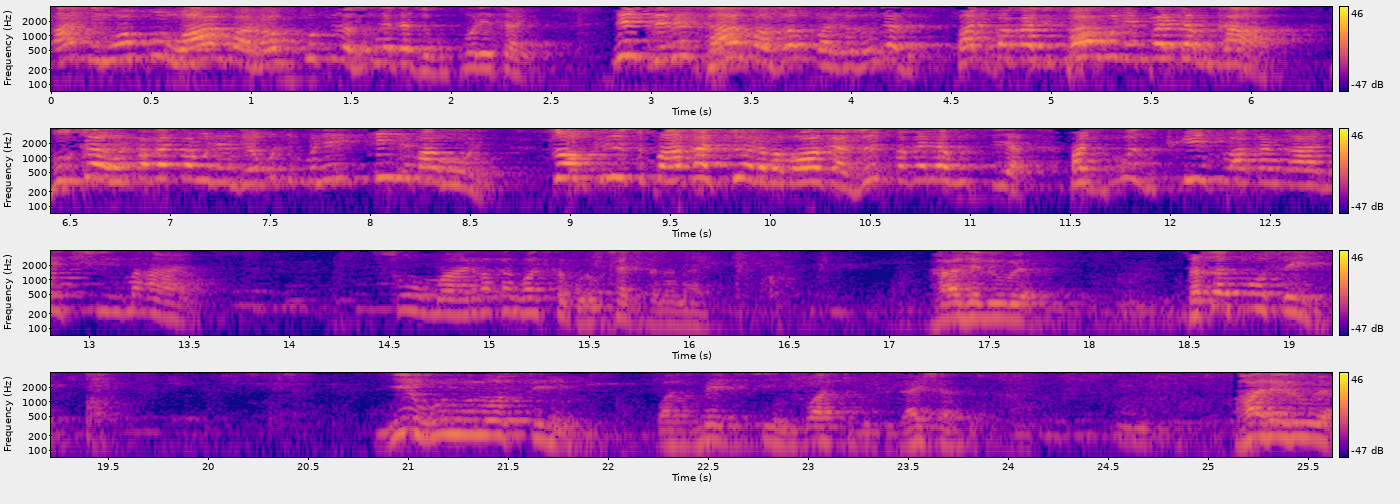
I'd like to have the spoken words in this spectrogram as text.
hati ruoko rwangu harwa kututira zvingaita dzekuporesai nenzeve dzangu hazvakubarika zvokuti but pakati pangu nepaita mukaa mugaro uri pakati pamune ndeyekuti mune chiri mamuri so kristu paakasiona baba wake hazvoti pakaenda kusiya. But because kristu akanga ane chiri maari so mwari vakanga vasingagona kutarisana naye. Haleluya that's what paul says he who knew no sin was made sin for us to be the righteousness. Of God. haleluya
